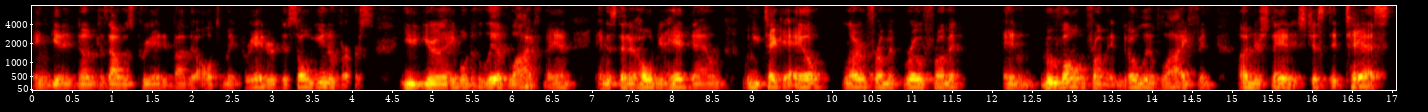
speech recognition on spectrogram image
and get it done because I was created by the ultimate creator of this whole universe. You, you're able to live life, man. And instead of holding your head down, when you take a L, learn from it, grow from it, and move on from it and go live life and understand it's just a test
